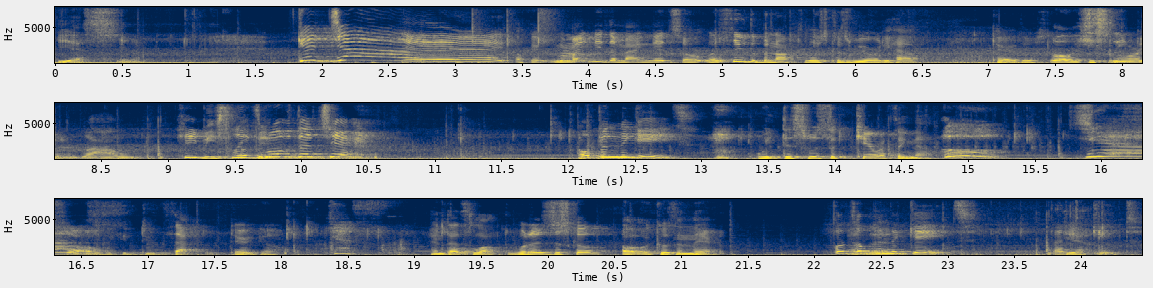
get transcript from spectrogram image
yes. Good job. Yay! Okay, we might need the magnet, so let's leave the binoculars because we already have a pair of those. Oh, he's, he's snoring sleeping. loud. He be sleeping. Let's move the chair. Open the gate. Wait, this was the camera thing now. Oh, yeah. So we could do that. There we go. Yes. And that's locked. Where does this go? Oh, it goes in there. Let's And open then- the gate. That's Yeah. the gate.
